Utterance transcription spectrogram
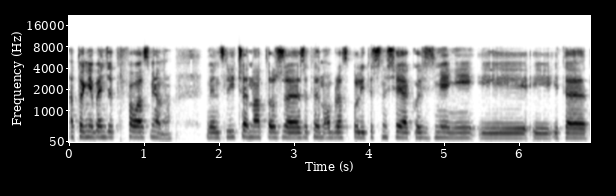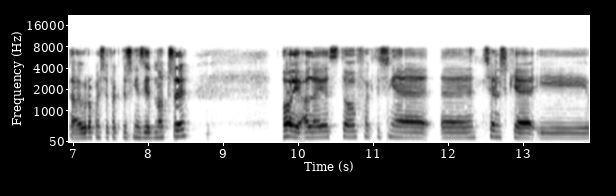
a to nie będzie trwała zmiana. Więc liczę na to, że, że ten obraz polityczny się jakoś zmieni i, i, i te, ta Europa się faktycznie zjednoczy. Oj, ale jest to faktycznie e, ciężkie i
